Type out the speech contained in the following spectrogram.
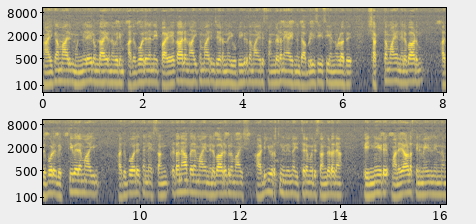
നായികമാരിൽ മുൻനിരയിലുണ്ടായിരുന്നവരും അതുപോലെ തന്നെ പഴയകാല നായികമാരും ചേർന്ന് രൂപീകൃതമായ ഒരു സംഘടനയായിരുന്നു ഡബ്ല്യു സി സി എന്നുള്ളത് ശക്തമായ നിലപാടും അതുപോലെ വ്യക്തിപരമായും അതുപോലെ തന്നെ സംഘടനാപരമായ നിലപാടുകളുമായി അടിയുറച്ചു നിന്നിരുന്ന ഇത്തരമൊരു സംഘടന പിന്നീട് മലയാള സിനിമയിൽ നിന്നും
